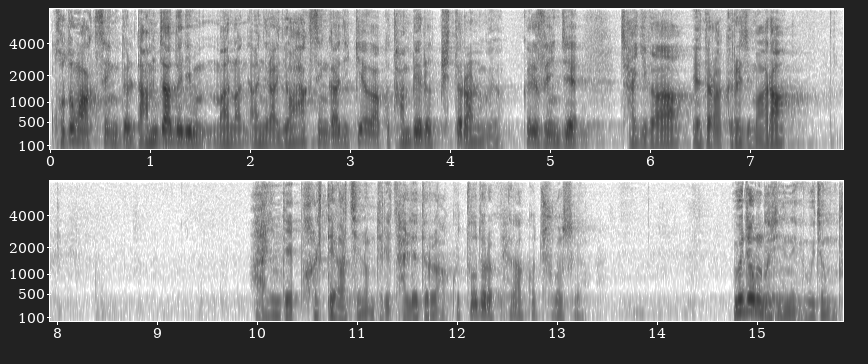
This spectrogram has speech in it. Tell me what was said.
고등학생들 남자들이만 아니라 여학생까지 끼어갖고 담배를 피더라는 거예요. 그래서 이제 자기가 얘들아 그러지 마라. 아, 근데 벌떼같이 놈들이 달려들어갖고 두드려 패갖고 죽었어요. 의정부시네요, 의정부.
